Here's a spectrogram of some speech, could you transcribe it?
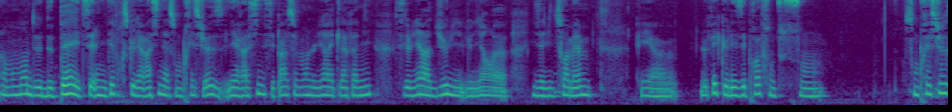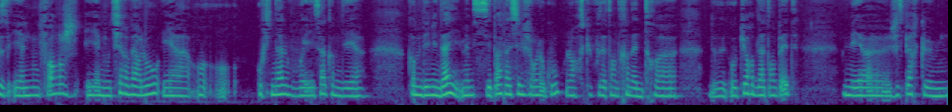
un moment de, paix et de sérénité parce que les racines elles sont précieuses. Les racines c'est pas seulement le lien avec la famille, c'est le lien à Dieu, le, lien euh, vis-à-vis de soi-même. Et euh, le fait que les épreuves sont, sont, sont précieuses et elles nous forgent et elles nous tirent vers l'eau et euh, au, final vous voyez ça comme des, comme des médailles, même si c'est pas facile sur le coup lorsque vous êtes en train d'être au cœur de la tempête. Mais j'espère que,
